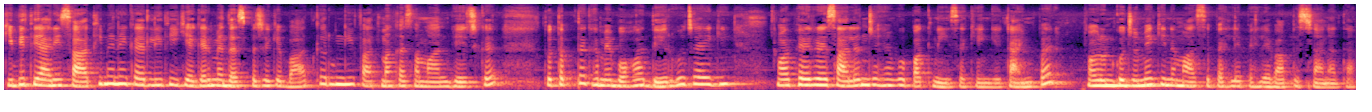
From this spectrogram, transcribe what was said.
की भी तैयारी साथ ही मैंने कर ली थी कि अगर मैं दस बजे के बाद करूँगी, फातिमा का सामान भेज कर तो तब तक हमें बहुत देर हो जाएगी। और फिर सालन जो है वो पक नहीं सकेंगे टाइम पर और उनको जुमे की नमाज़ से पहले पहले वापस जाना था।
